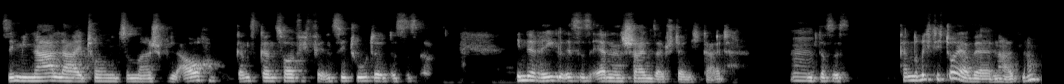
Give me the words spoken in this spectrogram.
Seminarleitungen zum Beispiel auch ganz, ganz häufig für Institute. Das ist in der Regel ist es eher eine Scheinselbstständigkeit. Mhm. Und das ist, kann richtig teuer werden halt, ne?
